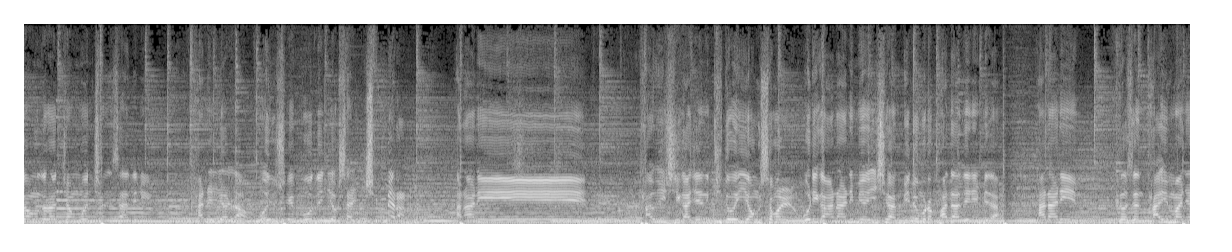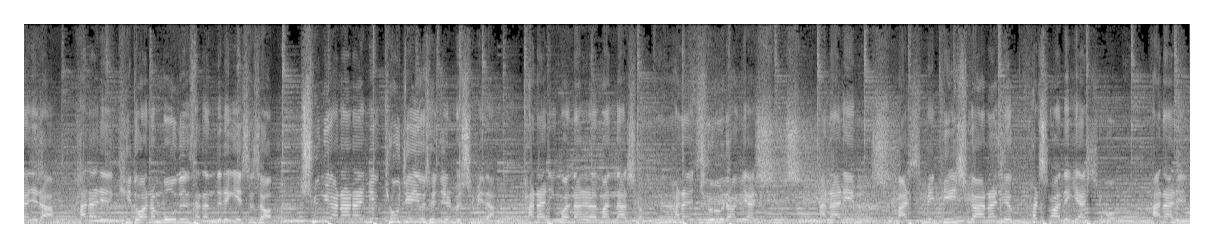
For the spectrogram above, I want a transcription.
성스러운 정군 천사들이 하늘 열라 원수의 모든 역사를 침멸하라 하나님 다윗이 가진 기도의 영성을 우리가 하나님이여 이 시간 믿음으로 받아들입니다. 하나님 그것은 다윗만이 아니라 하나님 기도하는 모든 사람들에게 있어서 중요한 하나님의 교제의 요소인 줄 믿습니다. 하나님과 나를 만나서 하나님 조율하게 하시고 하나님 말씀의 계시가 하나님의 활성화되게 하시고 하나님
